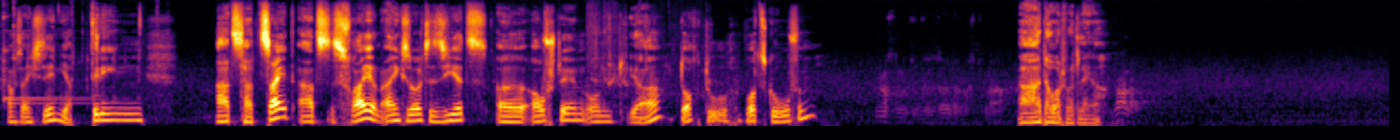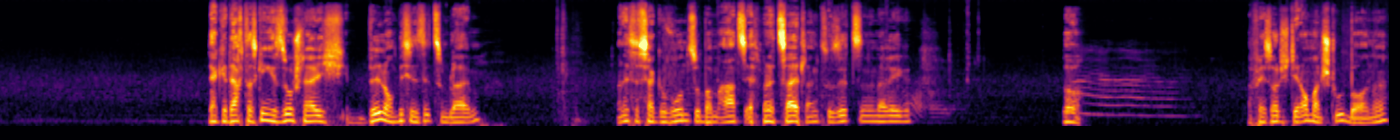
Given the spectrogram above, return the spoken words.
Kann man es eigentlich sehen? Ja. Ding. Arzt hat Zeit, Arzt ist frei und eigentlich sollte sie jetzt äh, aufstehen und ja, doch, du wurdest gerufen. Ah, dauert was länger. Der hat gedacht, das ging jetzt so schnell, ich will noch ein bisschen sitzen bleiben. Man ist es ja gewohnt, so beim Arzt erstmal eine Zeit lang zu sitzen in der Regel. So. Vielleicht sollte ich den auch mal einen Stuhl bauen, ne?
